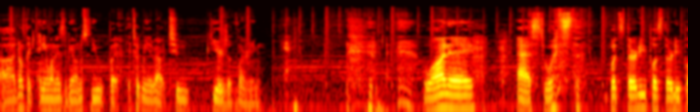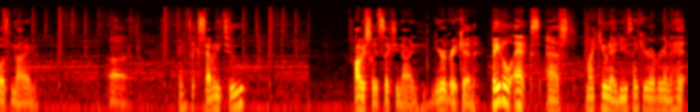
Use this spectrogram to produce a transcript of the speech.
Uh, I don't think anyone is, to be honest with you. But it took me about two years of learning. 1A asked, "What's the, what's 30 plus 30 9?" Uh, I think it's like 72. Obviously, it's 69. You're a great kid. Fatal X asked, "Mike Une, do you think you're ever gonna hit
